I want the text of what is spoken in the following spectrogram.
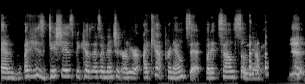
and what his dishes, because as I mentioned earlier, I can't pronounce it, but it sounds so yummy.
